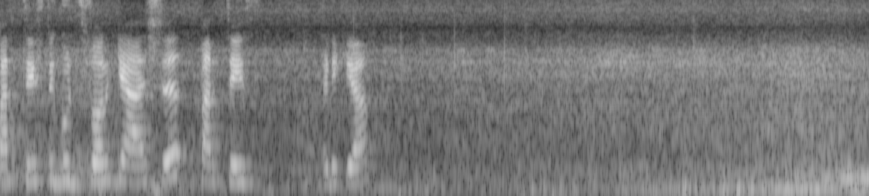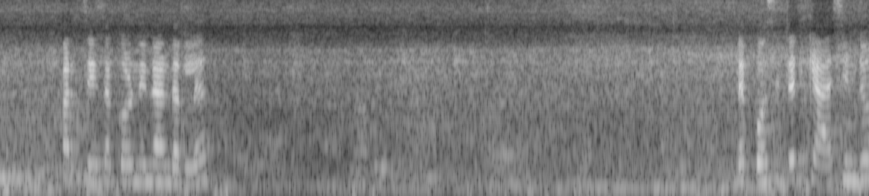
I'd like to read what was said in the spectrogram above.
purchased goods for cash purchase അടിക്കുക. പർച്ചേസ് അക്കൗണ്ടിന്റെ അണ്ടറിൽ deposited cash into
